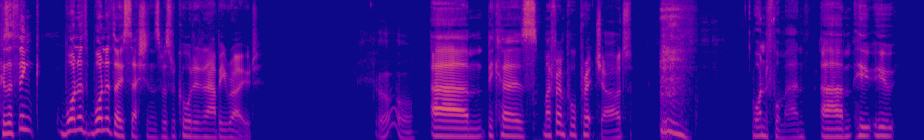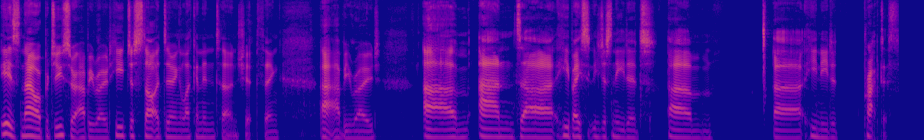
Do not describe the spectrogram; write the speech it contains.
Cause I think one of, one of those sessions was recorded in Abbey Road. Oh, Um, because my friend Paul Pritchard, wonderful man, um, who who is now a producer at Abbey Road. He just started doing like an internship thing at Abbey Road, um, and uh, he basically just needed um, uh, he needed practice.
